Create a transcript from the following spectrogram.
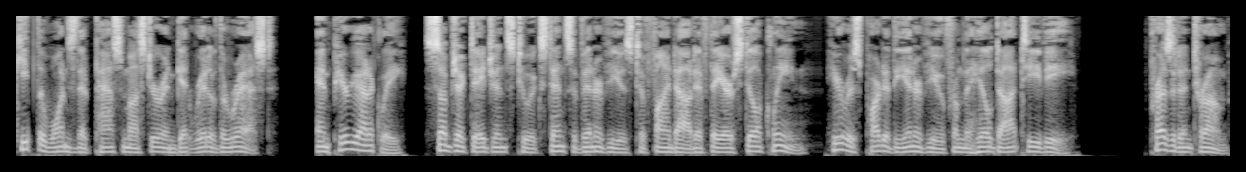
Keep the ones that pass muster and get rid of the rest. And periodically, subject agents to extensive interviews to find out if they are still clean. Here is part of the interview from The Hill.tv. President Trump,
